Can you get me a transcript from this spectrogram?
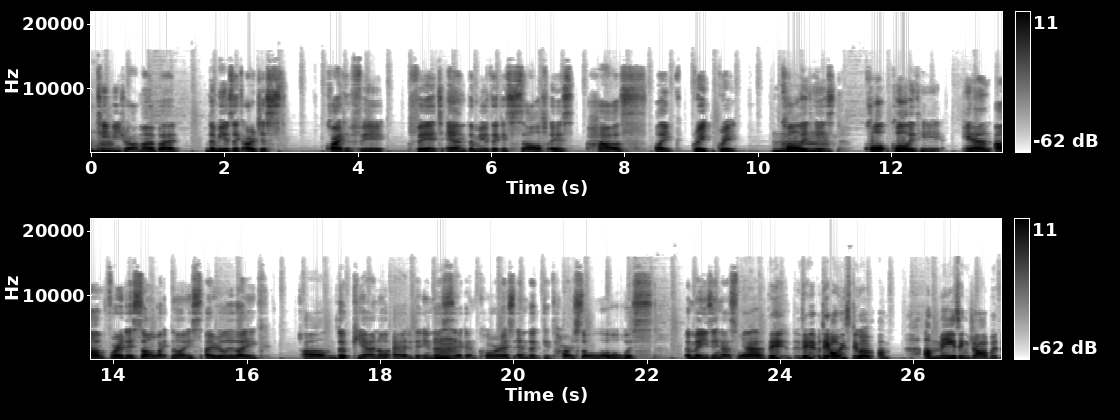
TV drama, but the music are just quite a fit, fit, and the music itself is has like great, great qualities qual- quality and um for this song white noise i really like um the piano added in the Mm. second chorus and the guitar solo was amazing as well Yeah, they they they always do a um, amazing job with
